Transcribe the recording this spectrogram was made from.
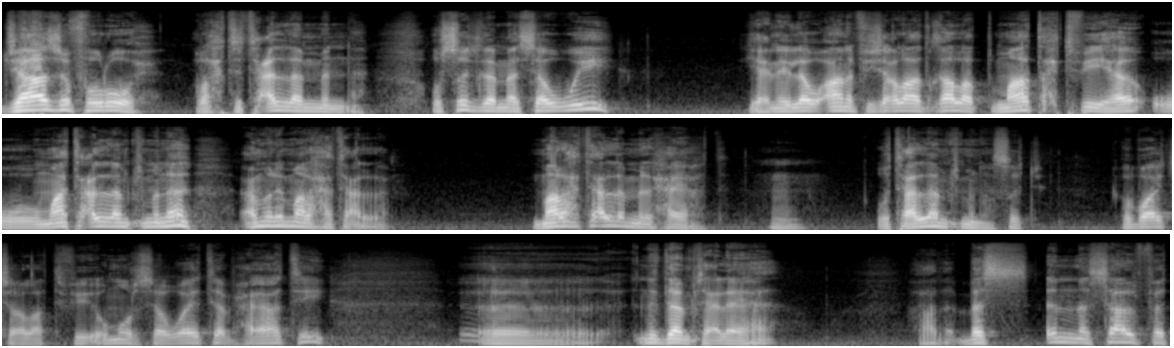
جازف وروح راح تتعلم منه. وصدق لما اسويه يعني لو أنا في شغلات غلط ما طحت فيها وما تعلمت منها عمري ما راح أتعلم. ما راح أتعلم من الحياة. وتعلمت منها صدق. بوايد شغلات. في أمور سويتها بحياتي ندمت عليها. هذا بس إن سالفة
